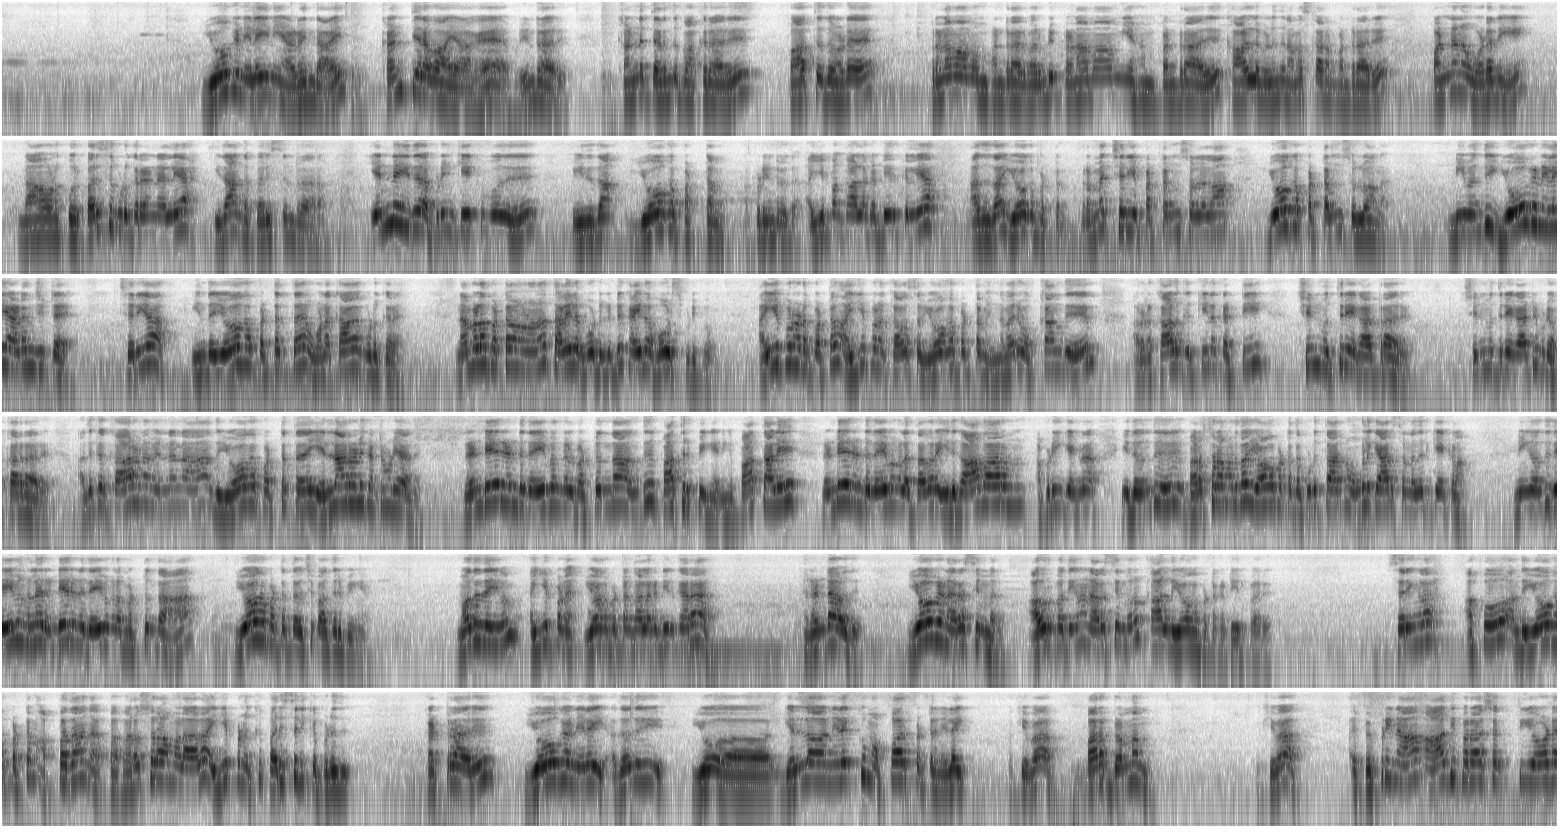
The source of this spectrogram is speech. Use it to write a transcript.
யோக நிலை நீ அடைந்தாய் கண் திறவாயாக அப்படின்றாரு. கண்ணை திறந்து பார்க்குறாரு. பார்த்ததோட பிரணவாமம் பண்ணுறாரு மறுபடியும் பிரணாமாமியகம் பண்ணுறாரு காலில் விழுந்து நமஸ்காரம் பண்ணுறாரு பண்ணின உடனே நான் உனக்கு ஒரு பரிசு கொடுக்குறேன்னு இல்லையா? இதான் அந்த பரிசுன்றாராம். என்ன இது? அப்படின்னு கேட்கும்போது இதுதான் யோக பட்டம் அப்படின்றது. ஐயப்பன் காலில் கட்டியிருக்கு இல்லையா? அதுதான் யோக பட்டம். பிரம்மச்சரிய பட்டம்னு சொல்லலாம். யோக பட்டம்னு சொல்லுவாங்க. நீ வந்து யோக நிலையை அடைஞ்சிட்ட. சரியா? இந்த யோக பட்டத்தை உனக்காக கொடுக்குறேன். நம்மளா பட்டம் வாங்கினோம்னா தலையில் போட்டுக்கிட்டு கையில் ஹோல்ஸ் பிடிப்போம். ஐயப்பனோட பட்டம் ஐயப்பன கவசம் யோக பட்டம் இந்த மாதிரி உட்காந்து அவரோட காலுக்கு கீழே கட்டி சின் முத்திரையை காட்டுறாரு. சின் முத்திரையை காட்டி இப்படி உட்காடுறாரு அதுக்கு காரணம் என்னன்னா அந்த யோக பட்டத்தை எல்லாராலையும் கட்ட முடியாது. ரெண்டே ரெண்டு தெய்வங்கள் மட்டும்தான் வந்து பார்த்துருப்பீங்க. நீங்கள் பார்த்தாலே ரெண்டே ரெண்டு தெய்வங்களை தவிர இதுக்கு ஆதாரம் அப்படின்னு கேட்குறேன் இது வந்து பரசுராமர் தான் யோக பட்டத்தை கொடுத்தாருன்னு உங்களுக்கு யார் சொன்னதுன்னு கேட்கலாம். நீங்கள் வந்து தெய்வங்களில் ரெண்டே ரெண்டு தெய்வங்களை மட்டும்தான் யோக பட்டத்தை வச்சு பார்த்துருப்பீங்க. மொத தெய்வம் ஐயப்பனை யோக பட்டம் காலை கட்டியிருக்காரா? ரெண்டாவது யோக நரசிம்மர். அவர் பார்த்தீங்கன்னா நரசிம்மரும் காலில் யோக பட்டம் சரிங்களா? அப்போது அந்த யோக பட்டம் அப்பதான் ப- பரசுராமலால் ஐயப்பனுக்கு பரிசளிக்கப்படுது. கற்றாரு யோக நிலை அதாவது யோ எல்லா நிலைக்கும் அப்பாற்பட்ட நிலை. ஓகேவா பரபிரம்மம். ஓகேவா இப்போ எப்படின்னா ஆதிபராசக்தியோட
